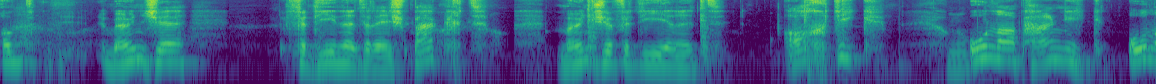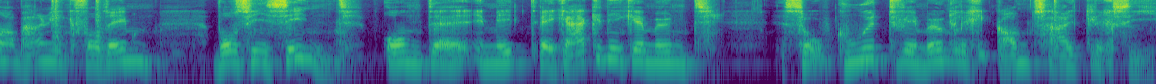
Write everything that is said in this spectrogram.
Und Menschen verdienen Respekt, Menschen verdienen Achtung. Unabhängig, unabhängig von dem, wo sie sind. Und äh, mit Begegnungen müssen so gut wie möglich ganzheitlich sein.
